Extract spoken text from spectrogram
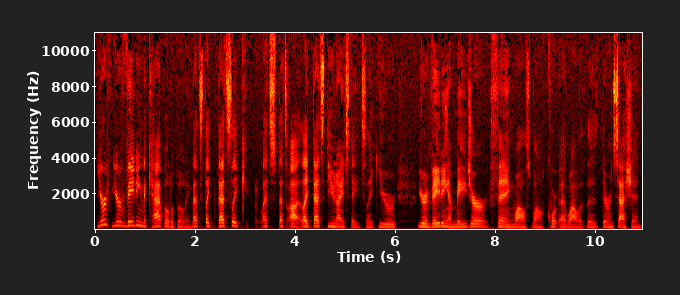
you're you're invading the Capitol building. That's like that's like that's that's uh, like that's the United States. Like you're you're invading a major thing while while uh, while the, they're in session.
